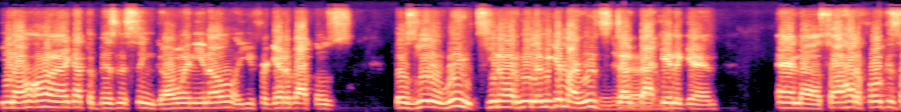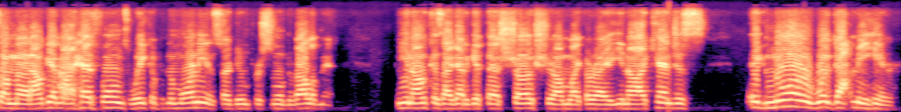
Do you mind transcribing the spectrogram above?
You know, oh, I got the business thing going. You know, you forget about those those little roots. You know what I mean? Let me get my roots yeah. dug back in again. And uh, so I had to focus on that. I'll get my headphones, wake up in the morning, and start doing personal development. You know, because I got to get that structure. I'm like, all right, you know, I can't just ignore what got me here.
